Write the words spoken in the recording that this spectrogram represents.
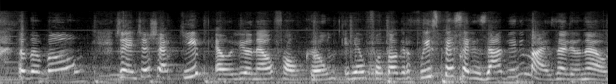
Tudo bom? Gente, este aqui é o Lionel Falcão. Ele é um fotógrafo especializado em animais, né, Lionel?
